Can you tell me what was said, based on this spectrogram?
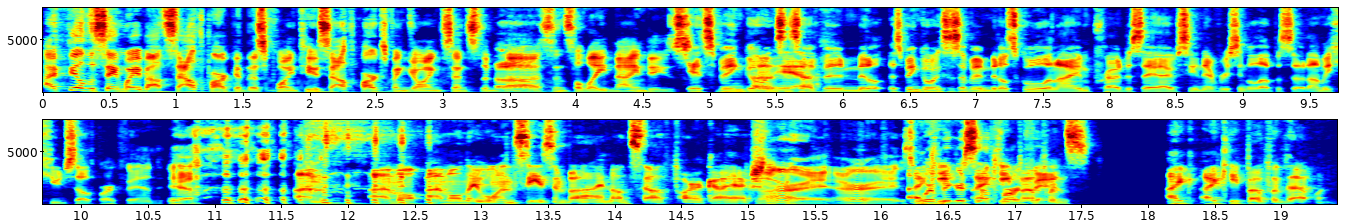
I feel the same way about South Park at this point too. South Park's been going since the uh, Oh. since the late '90s. It's been going Oh, since yeah. I've been in middle. It's been going since I've been in middle school, and I am proud to say I've seen every single episode. I'm a huge South Park fan. Yeah. I'm I'm o- I'm only one season behind on South Park. I actually all right, all right. So I we're keep- bigger South Park up with- fans. I, I keep up with that one.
